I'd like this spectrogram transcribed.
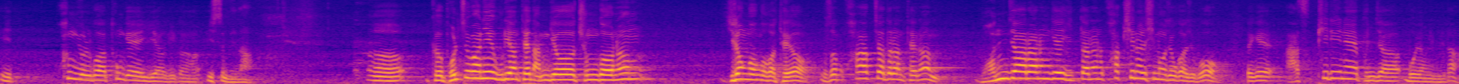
이 확률과 통계의 이야기가 있습니다. 어, 그 볼츠만이 우리한테 남겨준 거는 이런 건 것 같아요. 우선 화학자들한테는 원자라는 게 있다는 확신을 심어줘가지고 이게 아스피린의 분자 모형입니다.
